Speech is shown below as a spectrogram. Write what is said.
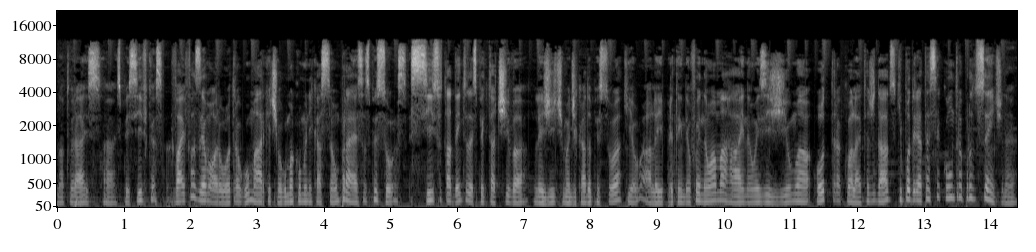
naturais uh, específicas, vai fazer uma hora ou outra algum marketing, alguma comunicação para essas pessoas. Se isso está dentro da expectativa legítima de cada pessoa, que a lei pretendeu foi não amarrar e não exigir uma outra coleta de dados, que poderia até ser contraproducente, né?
